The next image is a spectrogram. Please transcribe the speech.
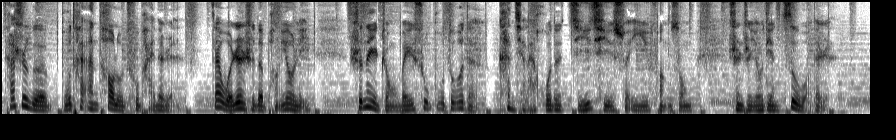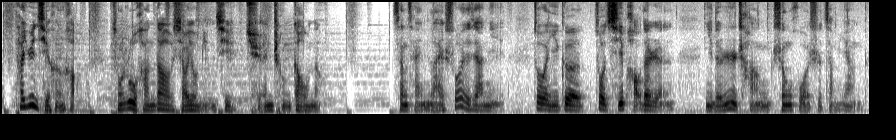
他是个不太按套路出牌的人，在我认识的朋友里，是那种为数不多的看起来活得极其随意放松，甚至有点自我的人。他运气很好，从入行到小有名气，全程高能。三彩，你来说一下，你作为一个做旗袍的人，你的日常生活是怎么样的？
